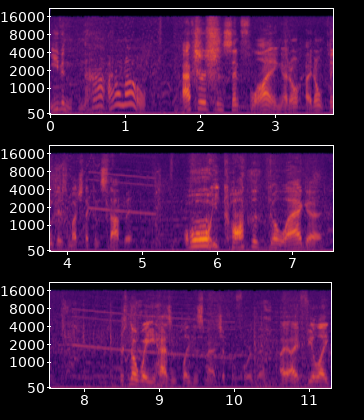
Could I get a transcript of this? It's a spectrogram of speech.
even nah, I don't know. After it's been sent flying, I don't I don't think there's much that can stop it. Oh, he caught the Galaga. There's no way he hasn't played this matchup before then. I, I feel like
